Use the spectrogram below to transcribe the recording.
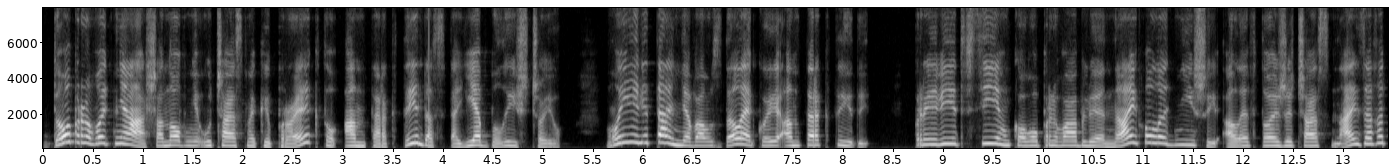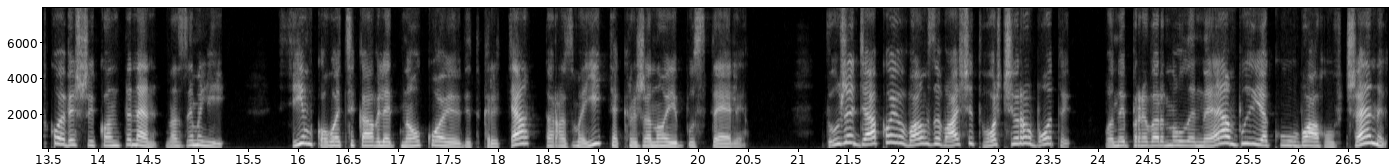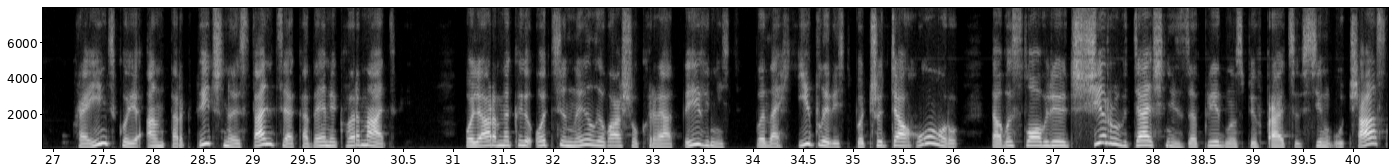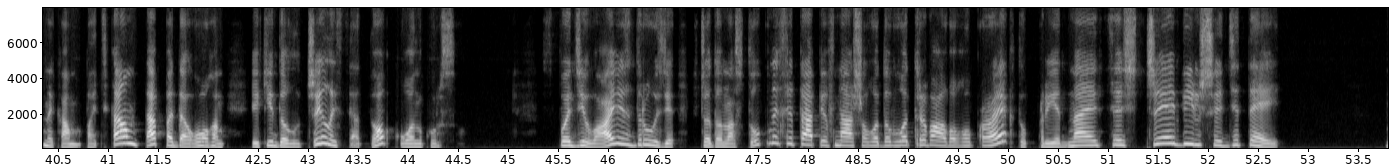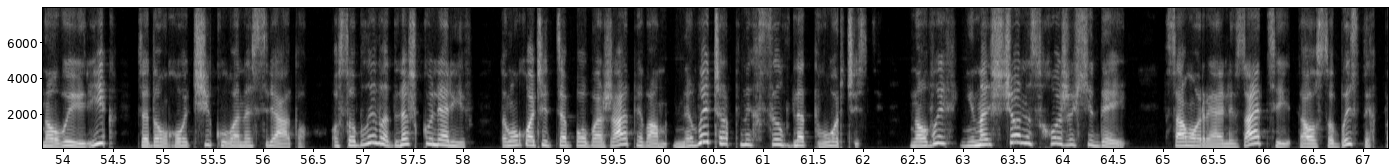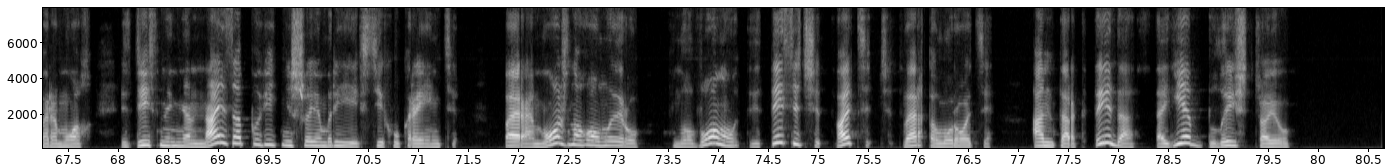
Доброго дня, шановні учасники проекту Антарктида стає ближчою. Мої вітання вам з далекої Антарктиди. Привіт всім, кого приваблює найголодніший, але в той же час найзагадковіший континент на землі. Всім, кого цікавлять наукові відкриття та розмаїття крижаної пустелі. Дуже дякую вам за ваші творчі роботи. Вони привернули неабияку увагу вчених Української антарктичної станції Академік Вернацький. Полярники оцінили вашу креативність, винахідливість, почуття гумору та висловлюють щиру вдячність за плідну співпрацю всім учасникам, батькам та педагогам, які долучилися до конкурсу. Сподіваюсь, друзі, що до наступних етапів нашого довготривалого проекту приєднається ще більше дітей. Новий рік це довгоочікуване свято, особливо для школярів, тому хочеться побажати вам невичерпних сил для творчості, нових ні на що не схожих ідей, самореалізації та особистих перемог, здійснення найзаповітнішої мрії всіх українців переможного миру в новому 2024 році. Антарктида стає ближчою.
